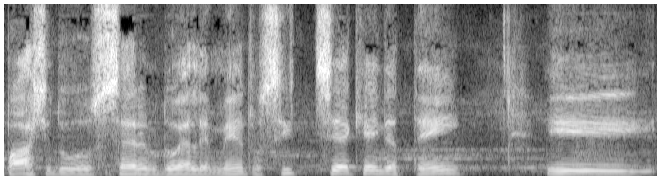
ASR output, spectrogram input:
parte do cérebro do elemento, se, se é que ainda tem. E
